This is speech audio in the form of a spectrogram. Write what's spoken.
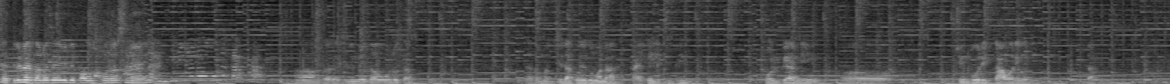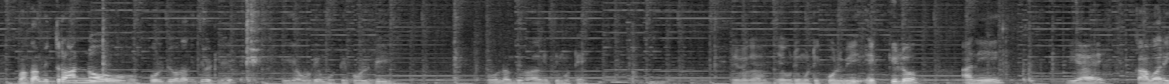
छत्री नाही ना त्यावेळी पाऊस परस नाही. हा घराची निघत ऊन होता. त्याचा मच्छी दाखवते तुम्हाला काय काय घेतली ती. कोलबी आणि चिंबोरी कावरीवाली दाखवते. बघा मित्रांनो कोलबी बघा किती भेटली. ही एवढी मोठी कोलबी. कोलंबी बघा किती मोठी आहे. हे बघा एवढी मोठी कोलबी एक किलो आणि ही आहे कावारी.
